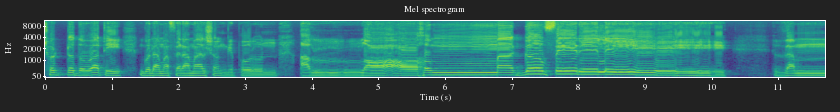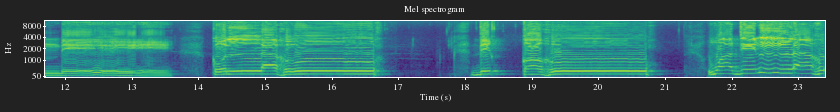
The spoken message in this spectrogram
ছোট্ট দোয়াটি গোলামাফের আমার সঙ্গে পড়ুন। আল্লাহ গফেরেলে জম্বে কল্লাহু দিক্কাহু ওয়াজিল্লাহু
